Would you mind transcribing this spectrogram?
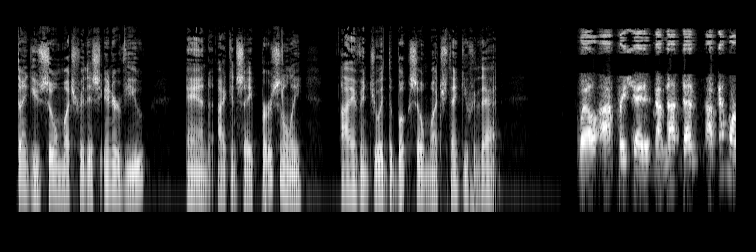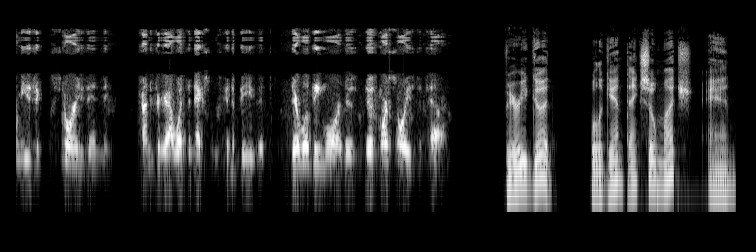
Thank you so much for this interview. And I can say personally, I have enjoyed the book so much. Thank you for that. Well, I appreciate it. And I'm not done. I've got more music stories in me. I'm trying to figure out what the next one's going to be, but there will be more. There's, there's more stories to tell. Very good. Well, again, thanks so much and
